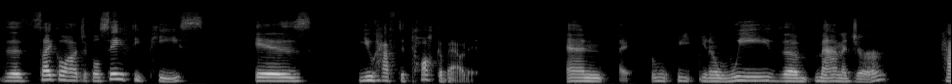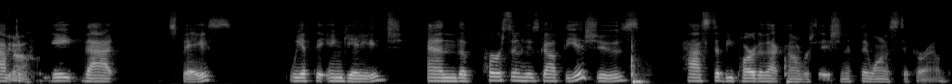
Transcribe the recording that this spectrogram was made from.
the psychological safety piece is you have to talk about it and uh, you know we the manager have Yeah. to create that space we have to engage and the person who's got the issues has to be part of that conversation if they want to stick around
